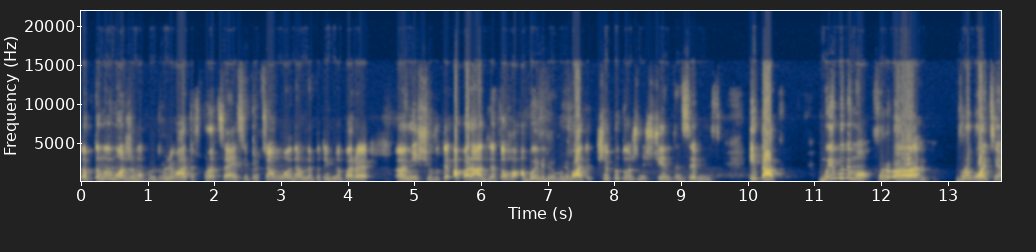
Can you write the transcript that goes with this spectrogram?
Тобто ми можемо контролювати в процесі, при цьому нам не потрібно переміщувати апарат для того, аби відрегулювати чи потужність, чи інтенсивність. І так, ми будемо е, в роботі,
